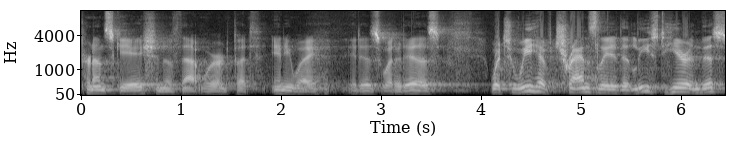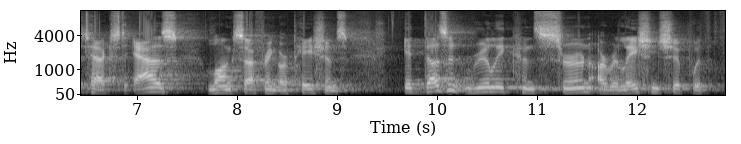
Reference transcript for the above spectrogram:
pronunciation of that word, but anyway, it is what it is, which we have translated, at least here in this text, as long suffering or patience it doesn't really concern our relationship with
